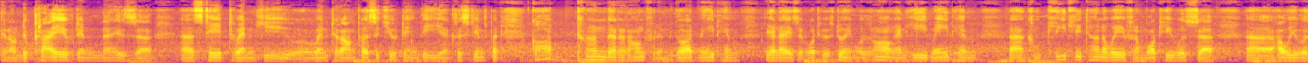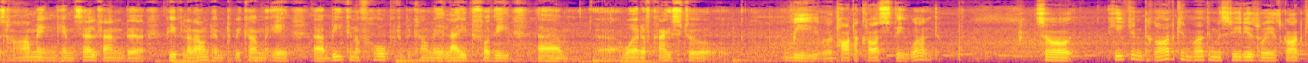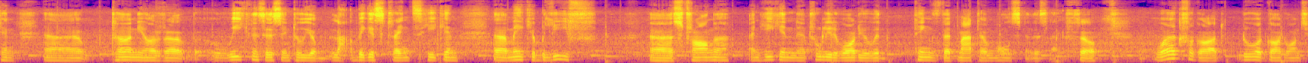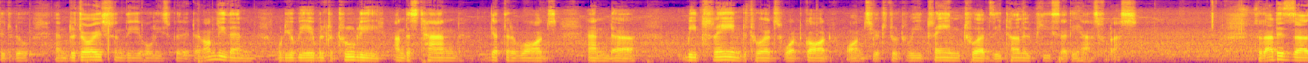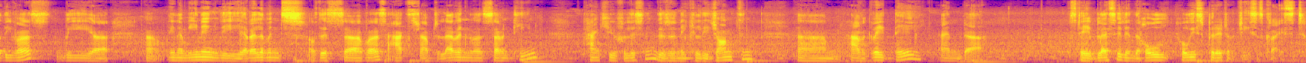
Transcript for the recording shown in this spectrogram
you know deprived in his uh, uh, state when he went around persecuting the uh, Christians, but God turned that around for him. God made him realize that what he was doing was wrong, and He made him uh, completely turn away from what he was, uh, uh, how he was harming himself and uh, people around him to become a beacon of hope, to become a light for the um, uh, word of Christ to be taught across the world. So he can god can work in mysterious ways god can uh, turn your uh, weaknesses into your biggest strengths. He can uh, make your belief uh, stronger and he can uh, truly reward you with things that matter most in this life. So work for god do what god wants you to do and rejoice in the holy spirit. And only then would you be able to truly understand get the rewards and uh, be trained towards what God wants you to do, to be trained towards the eternal peace that He has for us. So that is uh, the verse, the uh, uh, in a meaning, the relevance of this uh, verse, Acts chapter 11, verse 17. Thank you for listening. This is Nikhil D. Jonathan. Um, have a great day and uh, stay blessed in the whole Holy Spirit of Jesus Christ.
